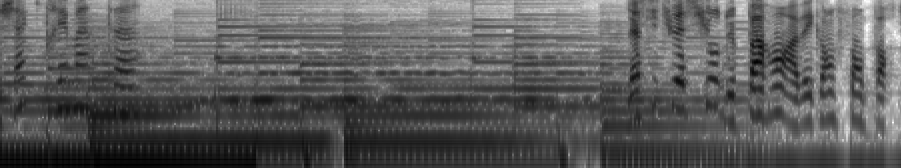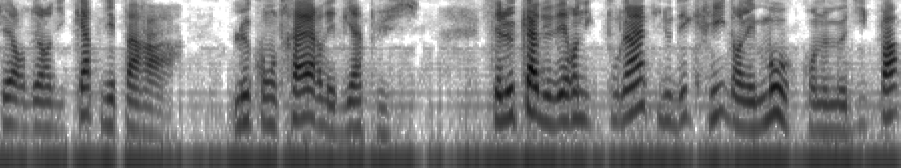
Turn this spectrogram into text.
Jacques. La situation de parents avec enfants porteurs de handicap n'est pas rare. Le contraire l'est bien plus. C'est le cas de Véronique Poulain qui nous décrit, dans les mots qu'on ne me dit pas,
